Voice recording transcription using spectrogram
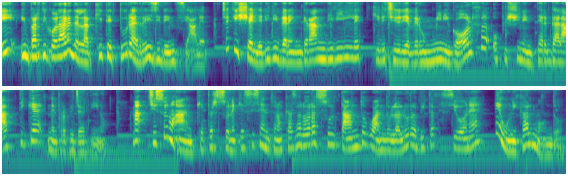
e in particolare dell'architettura residenziale. C'è chi sceglie di vivere in grandi ville, chi decide di avere un mini golf o piscine intergalattiche nel proprio giardino. Ma ci sono anche persone che si sentono a casa loro soltanto quando la loro abitazione è unica al mondo,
